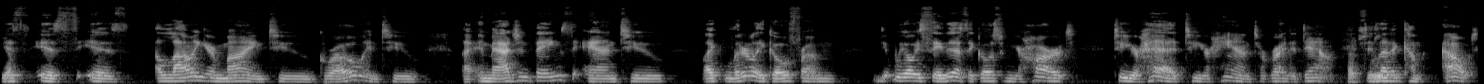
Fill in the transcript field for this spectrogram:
Yep. is is is allowing your mind to grow and to uh, imagine things and to like literally go from we always say this it goes from your heart to your head to your hand to write it down to Absolutely. let it come out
